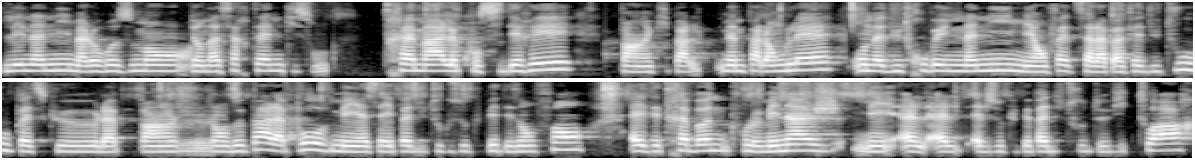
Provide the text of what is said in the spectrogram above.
Les nannies, malheureusement, il y en a certaines qui sont très mal considérées enfin qui parle même pas l'anglais. On a dû trouver une nanny, mais en fait ça l'a pas fait du tout parce que la, enfin j'en veux pas la pauvre, mais elle savait pas du tout s'occuper des enfants. Elle était très bonne pour le ménage, mais elle elle elle s'occupait pas du tout de Victoire.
